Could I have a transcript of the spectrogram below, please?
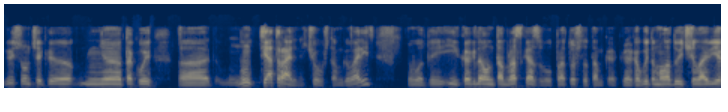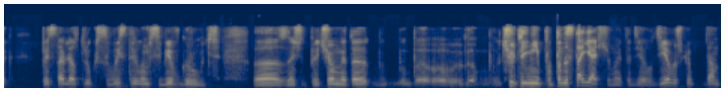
говорит, что он человек э, э, такой, а, ну, театральный, что уж там говорить, вот, и когда он там рассказывал про то, что там какой-то молодой человек, представлял трюк с выстрелом себе в грудь. Э, значит, причем это чуть ли не по-настоящему это делал. Девушка там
